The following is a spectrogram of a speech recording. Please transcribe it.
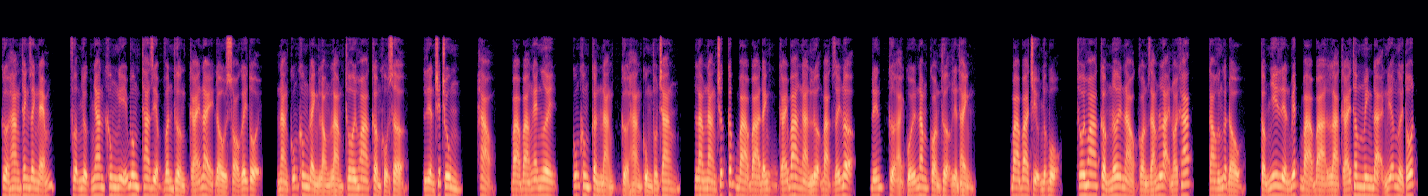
Cửa hàng thanh danh ném, Phượng Nhược Nhan không nghĩ buông tha Diệp Vân Thường cái này đầu sỏ gây tội, nàng cũng không đành lòng làm thôi hoa cẩm khổ sở, liền chết chung, hảo, bà bà nghe ngươi, cũng không cần nàng cửa hàng cùng thôn trang, làm nàng trước cấp bà bà đánh cái 3.000 lượng bạc giấy nợ, đến cửa hải cuối năm còn thượng liền thành. Bà bà chịu nhượng bộ, thôi hoa cẩm nơi nào còn dám lại nói khác, cao hứng gật đầu, cẩm nhi liền biết bà bà là cái thâm minh đại nghĩa người tốt.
